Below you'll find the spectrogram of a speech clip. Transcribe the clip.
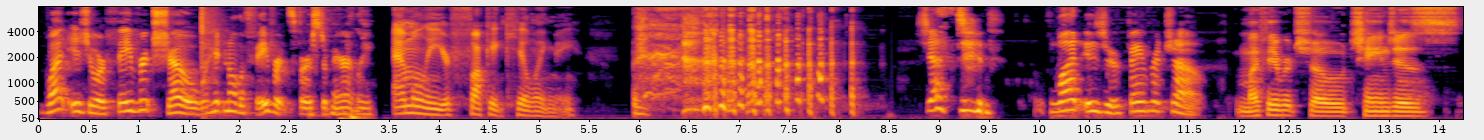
What is your favorite show? We're hitting all the favorites first, apparently. Emily, you're fucking killing me. Justin, what is your favorite show? My favorite show changes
